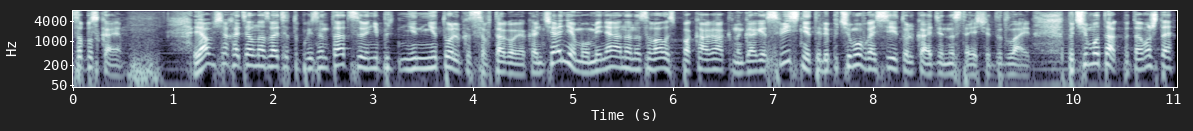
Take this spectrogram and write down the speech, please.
Запускаем. Я вообще хотел назвать эту презентацию не, не, не только со второй окончанием. У меня она называлась «Пока рак на горе свистнет» или «Почему в России только один настоящий дедлайн». Почему так? Потому что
